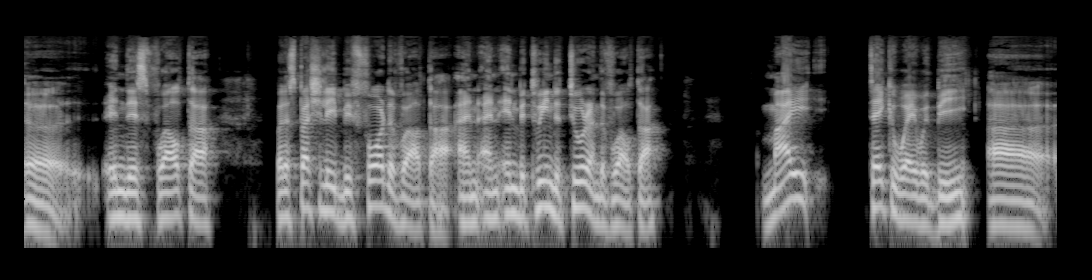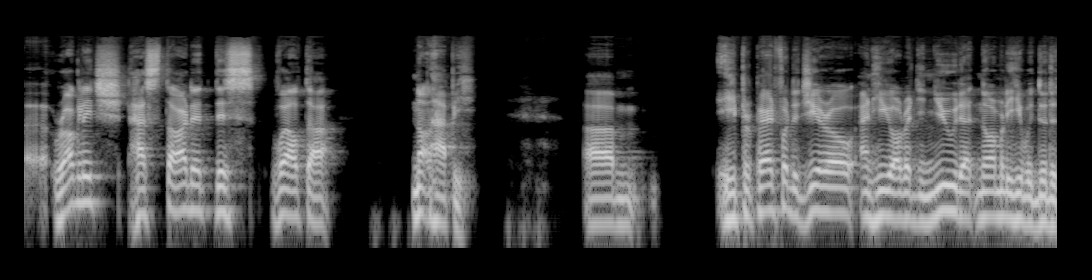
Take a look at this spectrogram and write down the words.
uh, in this Vuelta, but especially before the Vuelta and and in between the Tour and the Vuelta, my takeaway would be uh, Roglic has started this Vuelta not happy. Um, he prepared for the Giro and he already knew that normally he would do the,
